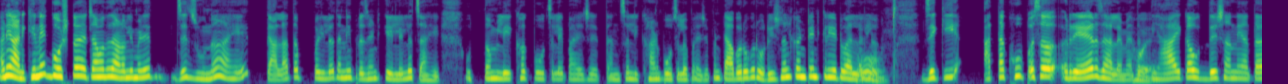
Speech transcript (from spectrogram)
आणि आणखीन एक गोष्ट याच्यामध्ये जाणवली म्हणजे जे जुनं आहे त्याला तर पहिलं त्यांनी प्रेझेंट केलेलंच आहे उत्तम लेखक पोचले पाहिजेत त्यांचं लिखाण पोचलं पाहिजे पण त्याबरोबर ओरिजिनल कंटेंट क्रिएट व्हायला लागलं हो. जे की आता खूप असं रेअर झालंय म्हणजे होय. आता ह्या एका उद्देशाने आता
